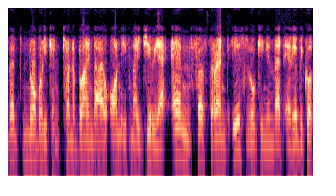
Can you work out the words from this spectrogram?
that nobody can turn a blind eye on is Nigeria, and FirstRand is looking in that area because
